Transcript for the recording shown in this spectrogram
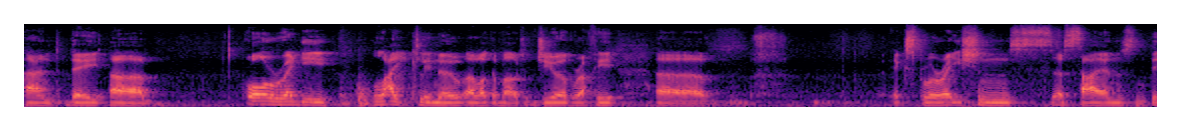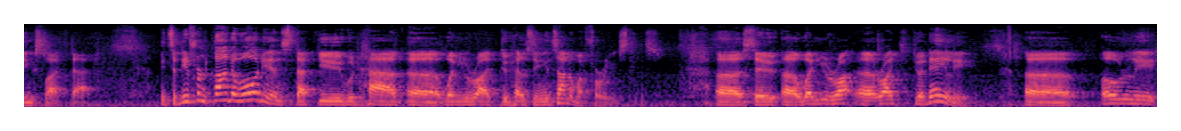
and they uh, already likely know a lot about geography, uh, explorations, uh, science and things like that. It's a different kind of audience that you would have uh, when you write to Helsingin Sanomat, for instance. Uh, so uh, when you write, uh, write to a daily, only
